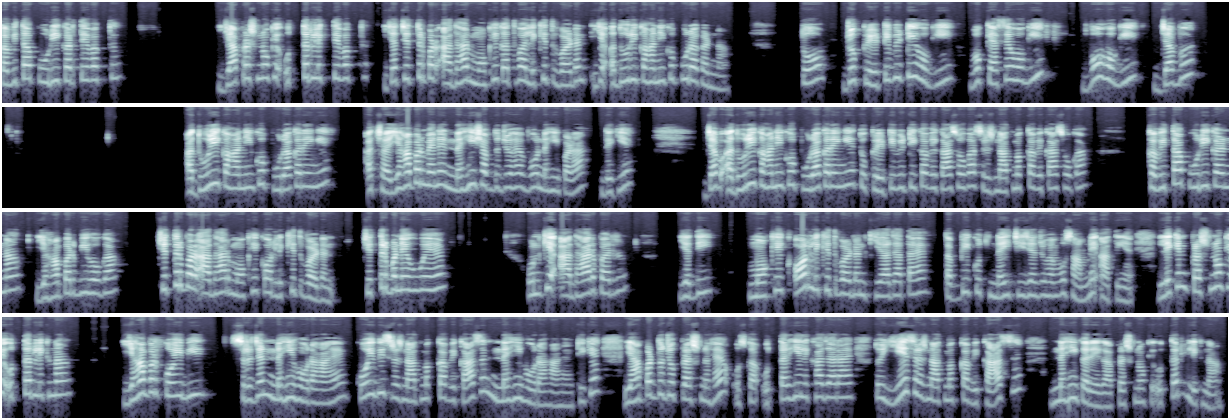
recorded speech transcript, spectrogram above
कविता पूरी करते वक्त या प्रश्नों के उत्तर लिखते वक्त या चित्र पर आधार मौखिक अथवा लिखित वर्णन या अधूरी कहानी को पूरा करना। तो जो क्रिएटिविटी होगी, वो कैसे होगी? वो होगी जब अधूरी कहानी को पूरा करेंगे। अच्छा यहाँ पर मैंने नहीं शब्द जो है वो नहीं पढ़ा, देखिए। जब अधूरी कहानी को पूरा करेंगे तो क्रिएटिविटी का विकास होगा, सृजनात्मक का विकास होगा। कविता पूरी करना यहाँ पर भी होगा। चित्र पर आधार मौखिक और लिखित वर्णन। चित्र बने हुए हैं। उनके आधार पर यदि मौखिक और लिखित वर्णन किया जाता है, तब भी कुछ नई चीज़ें जो है वो सामने आती हैं। लेकिन प्रश्नों के उत्तर लिखना, यहाँ पर कोई भी सृजन नहीं हो रहा है, कोई भी सृजनात्मक का विकास नहीं हो रहा है, ठीक है? यहाँ पर तो जो प्रश्न है, उसका उत्तर ही लिखा जा रहा है। तो ये सृजनात्मक का विकास नहीं करेगा प्रश्नों के उत्तर लिखना।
